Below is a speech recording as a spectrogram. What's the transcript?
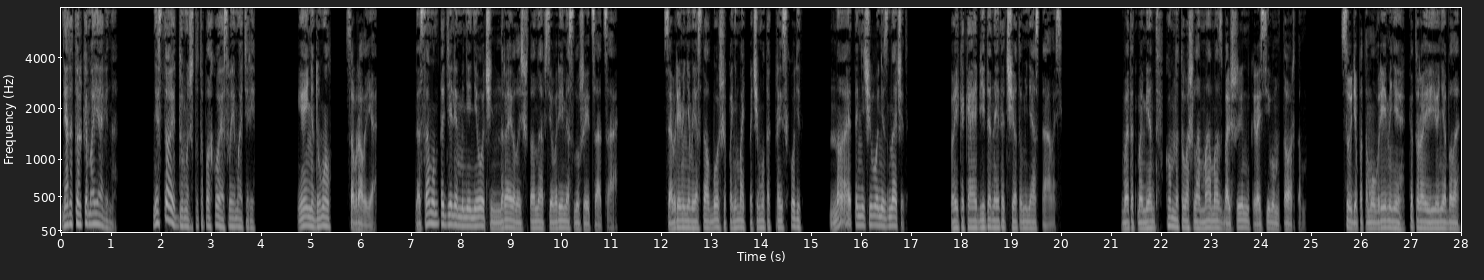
это только моя вина. Не стоит думать что-то плохое о своей матери». «Я и не думал», — соврал я. На самом-то деле мне не очень нравилось, что она все время слушается отца. Со временем я стал больше понимать, почему так происходит, но это ничего не значит. Кое-какая обида на этот счет у меня осталась. В этот момент в комнату вошла мама с большим красивым тортом. Судя по тому времени, которое ее не было,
